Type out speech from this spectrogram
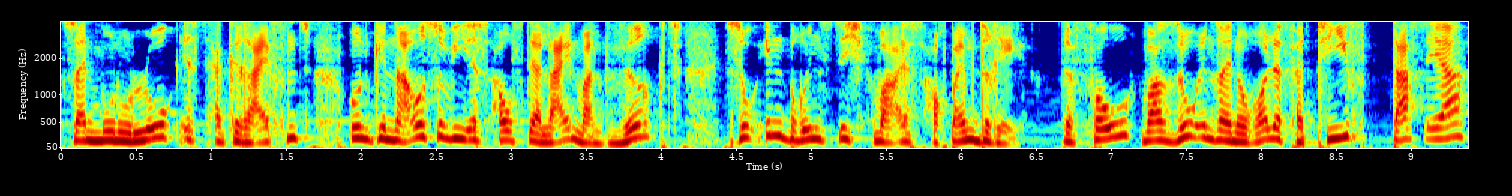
Sein Monolog ist ergreifend und genauso wie es auf der Leinwand wirkt, so inbrünstig war es auch beim Dreh. Defoe war so in seine Rolle vertieft, dass er,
